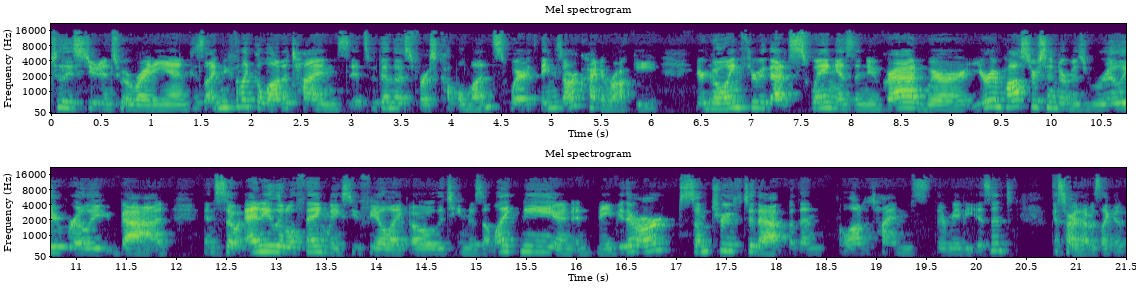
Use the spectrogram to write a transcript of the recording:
to these students who are writing in because I mean, feel like a lot of times it's within those first couple months where things are kind of rocky. You're yeah. going through that swing as a new grad where your imposter syndrome is really, really bad. And so any little thing makes you feel like, oh, the team doesn't like me. And, and maybe there are some truth to that, but then a lot of times there maybe isn't. Sorry, that was like an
